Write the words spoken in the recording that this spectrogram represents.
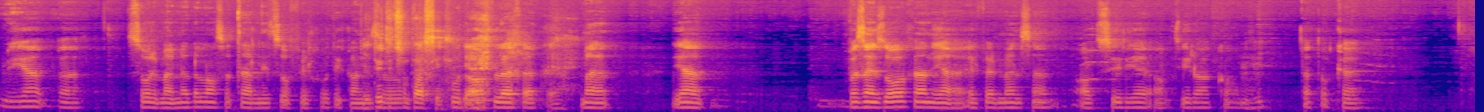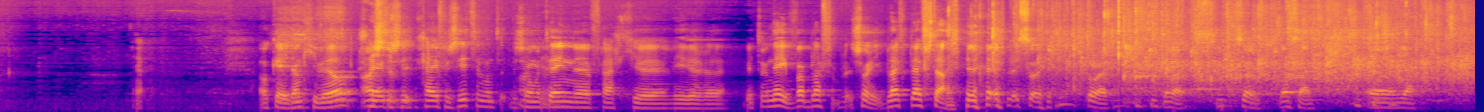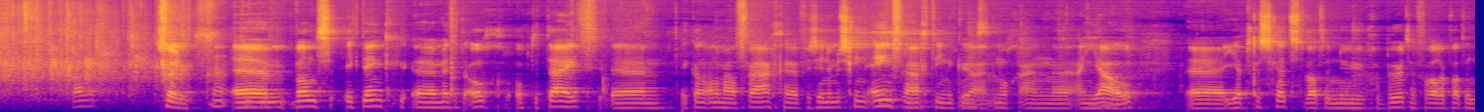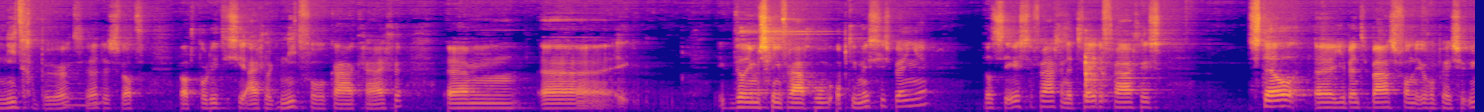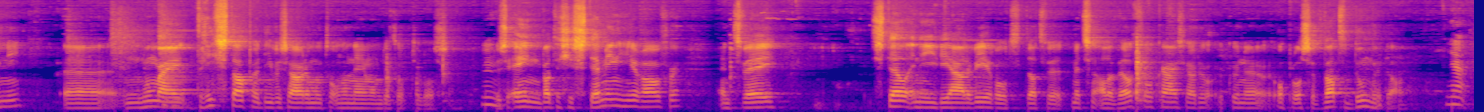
Ja, uh, sorry, mijn Nederlandse taal niet zo veel goed. Ik kan Je niet doet zo het fantastisch. goed Ja. uitleggen. Ja. Maar ja, we zijn zorgen, ja, heel veel mensen uit Syrië, uit Irak komen. Mhm. Dat ook. Uh, Oké, dankjewel. Ga even, zi- ga even zitten, want zometeen eh, vraag ik je weer, eh, weer terug. Nee, blijf, sorry, blijf, blijf staan. sorry, kom maar. Kom maar. Sorry, blijf staan. Eh, ja. Sorry. Ehm, want ik denk eh, met het oog op de tijd, ehm, ik kan allemaal vragen verzinnen. Misschien één vraag, Tineke, aan- nog aan, eh, aan jou. Eh, je hebt geschetst wat er nu gebeurt en vooral ook wat er niet gebeurt. Hè? Dus wat, wat politici eigenlijk niet voor elkaar krijgen. Ehm, eh, ik, ik wil je misschien vragen, hoe optimistisch ben je? Dat is de eerste vraag. En de tweede vraag is, stel je bent de baas van de Europese Unie. Eh, noem mij drie stappen die we zouden moeten ondernemen om dit op te lossen. Hmm. Dus één, wat is je stemming hierover? En twee, stel in een ideale wereld dat we het met z'n allen wel voor elkaar zouden kunnen oplossen. Wat doen we dan? Ja,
